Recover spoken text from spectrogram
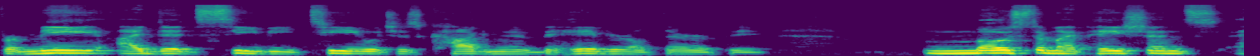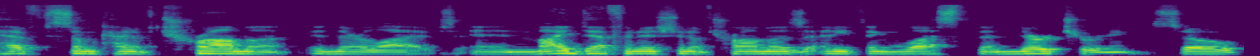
for me i did cbt which is cognitive behavioral therapy most of my patients have some kind of trauma in their lives. And my definition of trauma is anything less than nurturing. So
